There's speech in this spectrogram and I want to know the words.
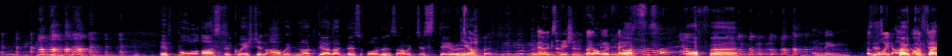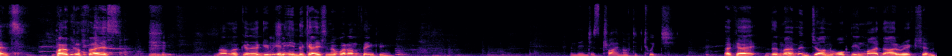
if Paul asked the question, I would not go like this or this. I would just stare at yeah. him. no expression, poker I would face. not offer. And then avoid eye contact. Face. Poker face. I'm not going to give any indication of what I'm thinking. And then just try not to twitch. Okay, the moment John walked in my direction,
